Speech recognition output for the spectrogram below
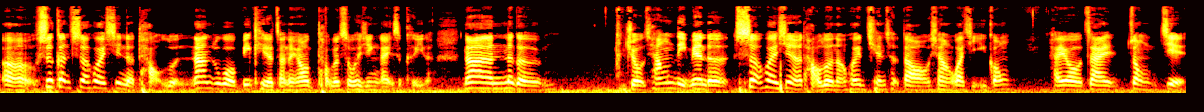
呃，是更社会性的讨论。那如果 Bicky 的展览要讨论社会性，应该也是可以的。那那个九枪里面的社会性的讨论呢，会牵扯到像外籍义工，还有在仲介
